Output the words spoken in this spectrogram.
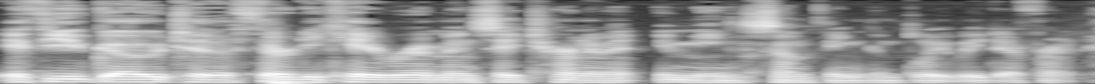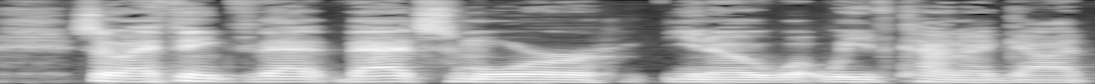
If you go to the 30k room and say tournament, it means something completely different. So I think that that's more, you know, what we've kind of got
